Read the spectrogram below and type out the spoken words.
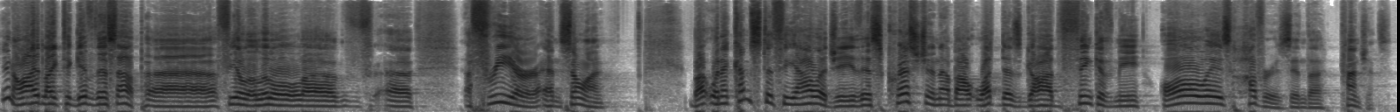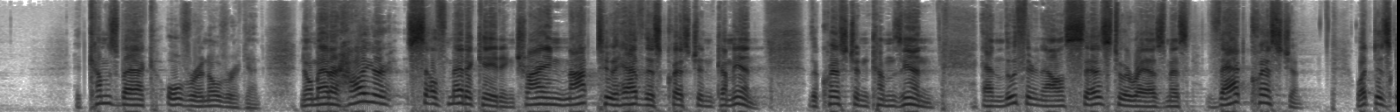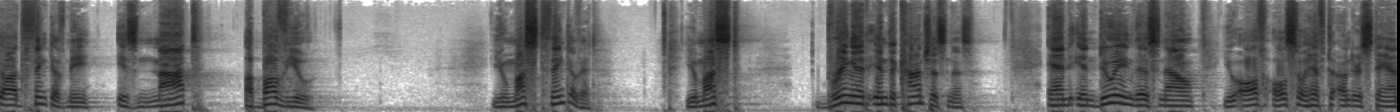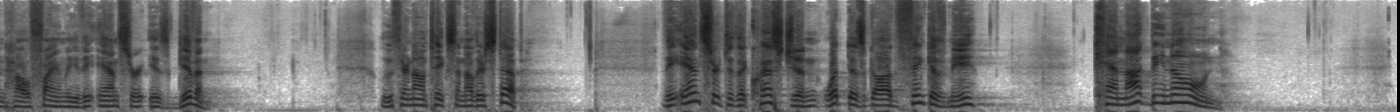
you know, I'd like to give this up, uh, feel a little uh, uh, freer, and so on. But when it comes to theology, this question about what does God think of me always hovers in the conscience. It comes back over and over again. No matter how you're self medicating, trying not to have this question come in, the question comes in. And Luther now says to Erasmus, that question, what does God think of me, is not above you. You must think of it. You must bring it into consciousness. And in doing this now, you also have to understand how finally the answer is given. Luther now takes another step. The answer to the question, What does God think of me? cannot be known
